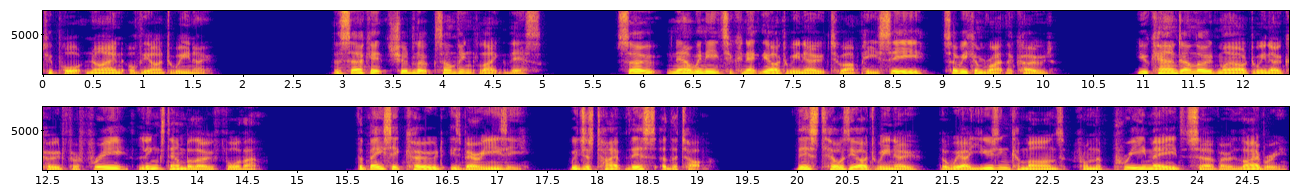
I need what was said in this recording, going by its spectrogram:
to port 9 of the Arduino. The circuit should look something like this. So now we need to connect the Arduino to our PC so we can write the code. You can download my Arduino code for free, links down below for that. The basic code is very easy. We just type this at the top. This tells the Arduino that we are using commands from the pre-made servo library.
